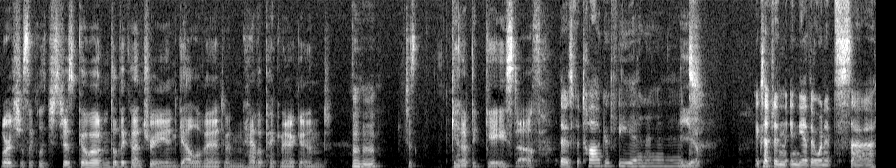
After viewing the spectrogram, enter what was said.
Where it's just like let's just go out into the country and gallivant and have a picnic and Mm-hmm. Get up to gay stuff. There's photography in it. Yep. Except in, in the other one, it's uh,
